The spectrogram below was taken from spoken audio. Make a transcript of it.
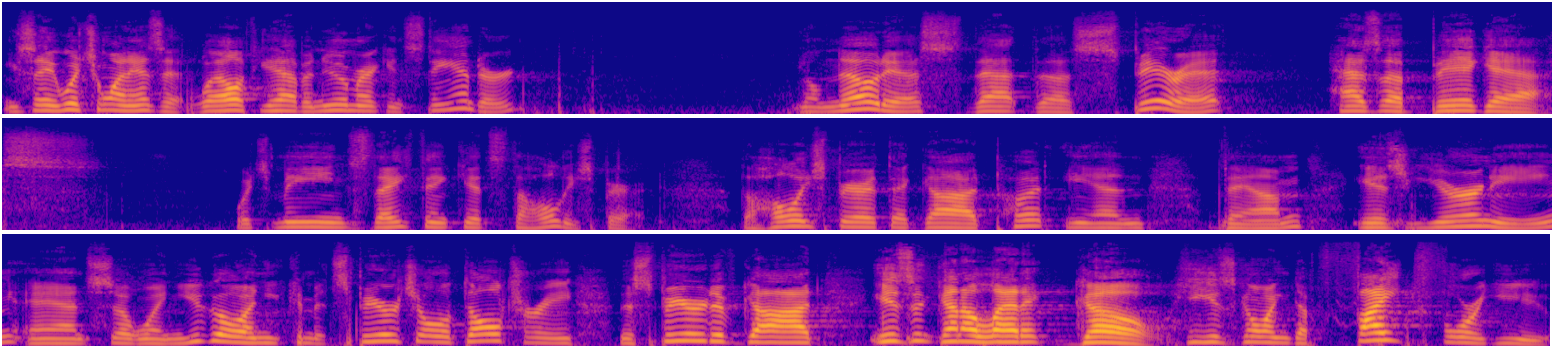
You say, which one is it? Well, if you have a New American Standard, you'll notice that the Spirit has a big S, which means they think it's the Holy Spirit the Holy Spirit that God put in them is yearning. And so when you go and you commit spiritual adultery, the Spirit of God isn't going to let it go. He is going to fight for you.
